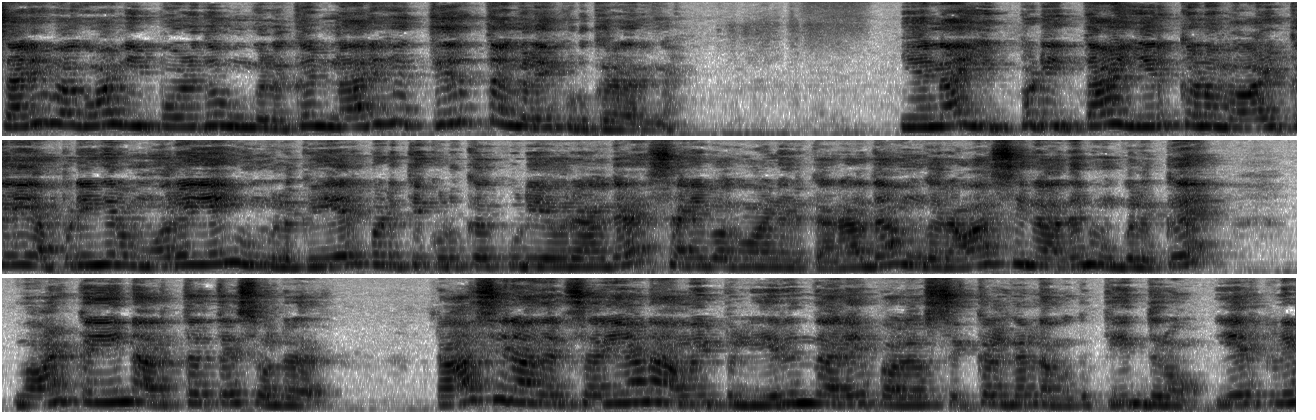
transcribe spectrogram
சனி பகவான் இப்பொழுது உங்களுக்கு நிறைய திருத்தங்களை கொடுக்கறாருங்க. ஏன்னா இப்படித்தான் இருக்கணும் வாழ்க்கை அப்படிங்கிற முறையை உங்களுக்கு ஏற்படுத்தி கொடுக்கக்கூடியவராக சனி பகவான் இருக்கார். அதான் உங்க ராசிநாதன் உங்களுக்கு வாழ்க்கையின் அர்த்தத்தை சொல்றார். ராசிநாதன் சரியான அமைப்பில் இருந்தாலே பல சிக்கல்கள் நமக்கு தீந்துரும். ஏற்கனவே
